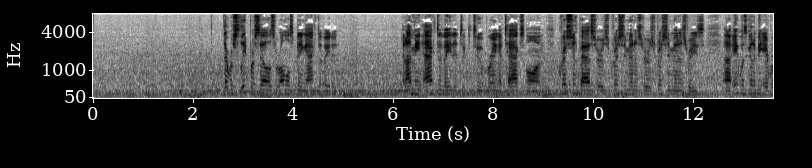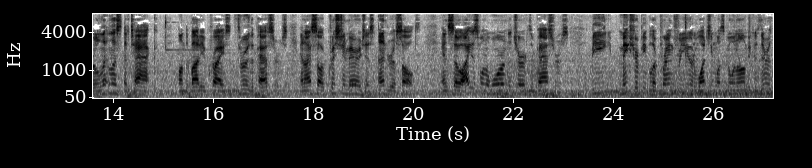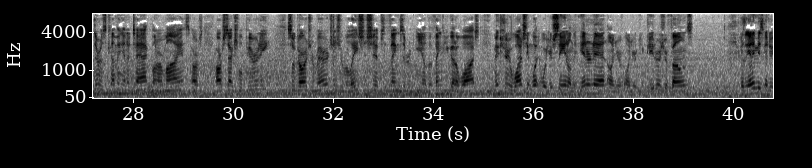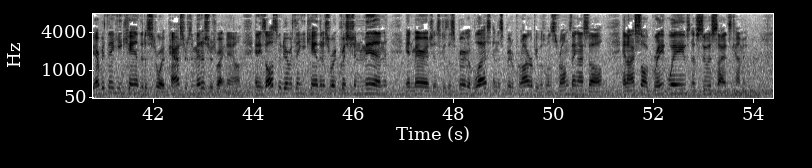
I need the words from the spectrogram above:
there were sleeper cells who were almost being activated. And I mean activated to, to bring attacks on Christian pastors, Christian ministers, Christian ministries. Uh, it was going to be a relentless attack on the body of Christ through the pastors. And I saw Christian marriages under assault. And so I just want to warn the church and pastors be make sure people are praying for you and watching what's going on because there, there is coming an attack on our minds, our, our sexual purity. So guard your marriages, your relationships, the things that are you know the things you got to watch. Make sure you're watching what, what you're seeing on the internet, on your on your computers, your phones because the enemy is going to do everything he can to destroy pastors and ministers right now, and he's also going to do everything he can to destroy Christian men in marriages. Because the spirit of lust and the spirit of pornography was one strong thing I saw, and I saw great waves of suicides coming.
